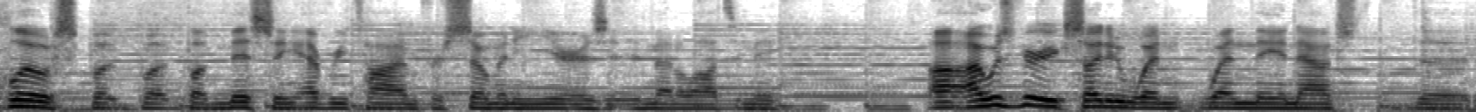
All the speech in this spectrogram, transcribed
close but but but missing every time for so many years, it, it meant a lot to me. Uh, I was very excited when when they announced the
